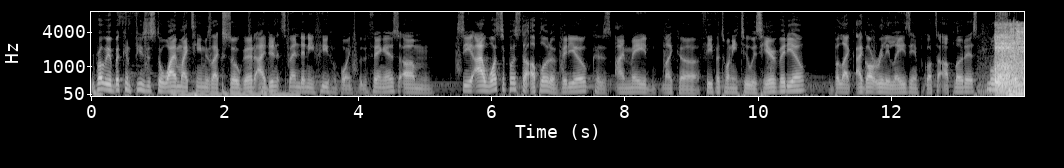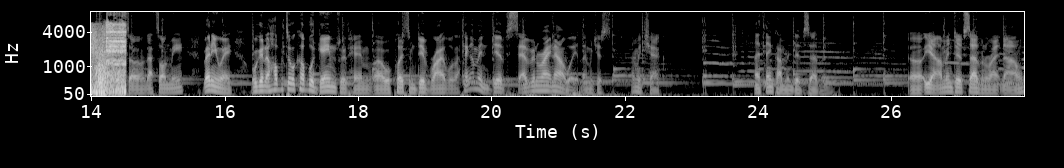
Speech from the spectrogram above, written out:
you're probably a bit confused as to why my team is like so good. I didn't spend any fifa points but the thing is um See, I was supposed to upload a video because I made like a FIFA 22 is here video, but like I got really lazy and forgot to upload it. So that's on me. But anyway, we're gonna hop into a couple of games with him. Uh, we'll play some Div Rivals. I think I'm in Div 7 right now. Wait, let me just let me check. I think I'm in Div 7. Uh, yeah, I'm in Div 7 right now.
